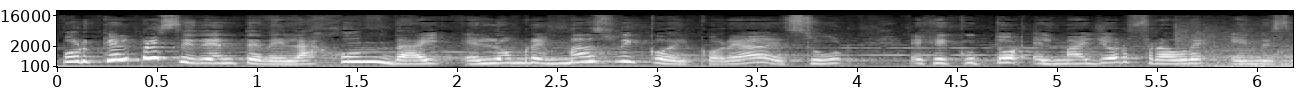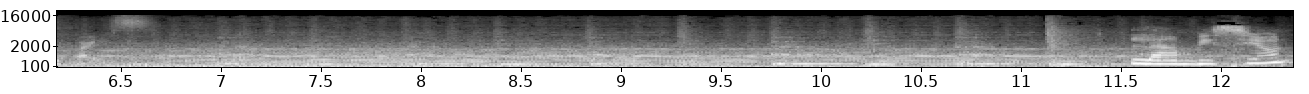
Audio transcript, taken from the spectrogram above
¿Por qué el presidente de la Hyundai, el hombre más rico de Corea del Sur, ejecutó el mayor fraude en ese país? La ambición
